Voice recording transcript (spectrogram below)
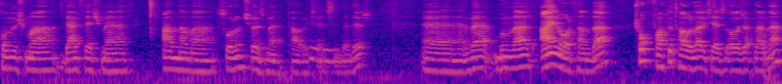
konuşma, dertleşme, anlama, sorun çözme tavrı içerisindedir. E, ve bunlar aynı ortamda çok farklı tavırlar içerisinde olacaklarından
